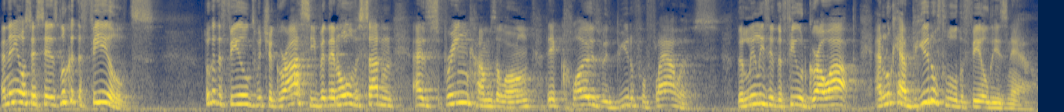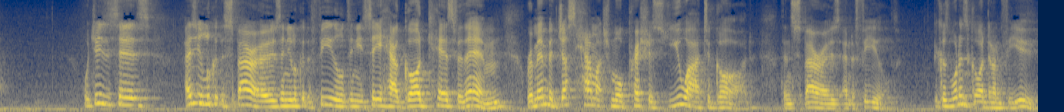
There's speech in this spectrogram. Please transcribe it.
And then he also says, Look at the fields. Look at the fields which are grassy, but then all of a sudden, as spring comes along, they're clothed with beautiful flowers. The lilies of the field grow up, and look how beautiful the field is now. Well, Jesus says, as you look at the sparrows and you look at the fields and you see how God cares for them, remember just how much more precious you are to God than sparrows and a field. Because what has God done for you?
